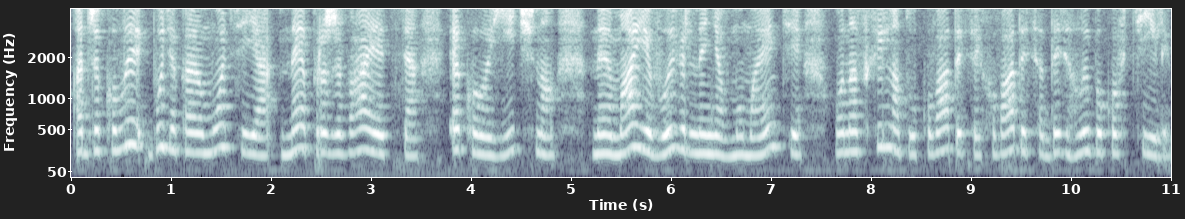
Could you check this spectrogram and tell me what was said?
Адже коли будь-яка емоція не проживається екологічно, не має вивільнення в моменті, вона схильна блокуватися і ховатися десь глибоко в тілі.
